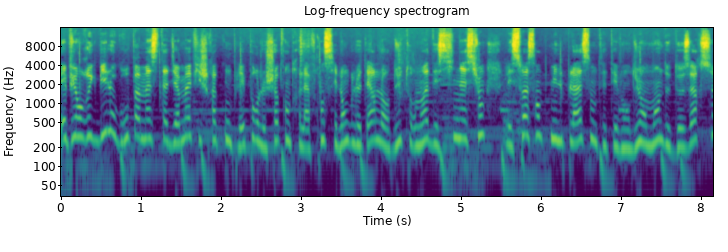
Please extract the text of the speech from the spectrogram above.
Et puis en rugby, le groupe Ama Stadium affichera complet pour le choc entre la France et l'Angleterre lors du tournoi des Six Nations. Les 60 000 places ont été vendues en moins de deux heures ce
